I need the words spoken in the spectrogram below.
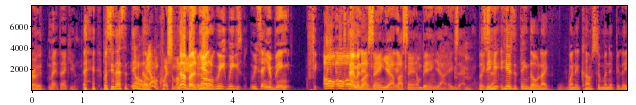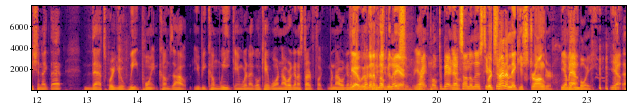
manhood. man, thank you. But see, that's the thing, No, though. y'all don't question my no, but you, we we we saying you're being f- oh, oh, oh, feminine. by saying yeah, Yeah. by saying I'm being yeah, exactly. But exactly. see, he, here's the thing, though. Like when it comes to manipulation like that, that's where your weak point comes out. You become weak, and we're like, okay, well, now we're gonna start. Fuck. Well, now we're gonna. Yeah, start we're gonna poke the bear. Yeah. right? Poke the bear. That's on the list here. we're too. trying to make you stronger. Be a Yeah. man, boy. Yeah.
